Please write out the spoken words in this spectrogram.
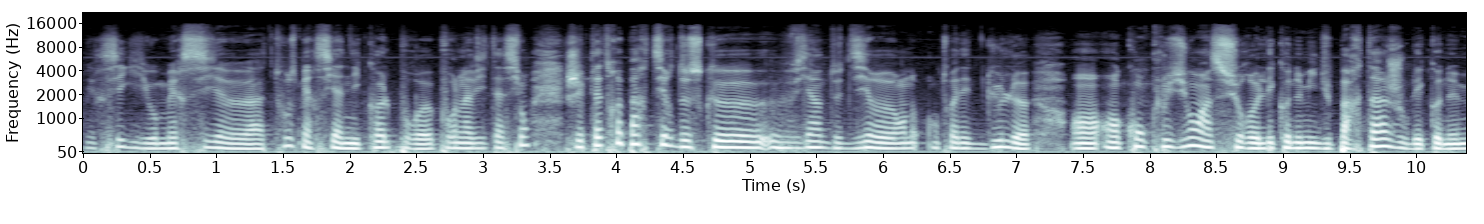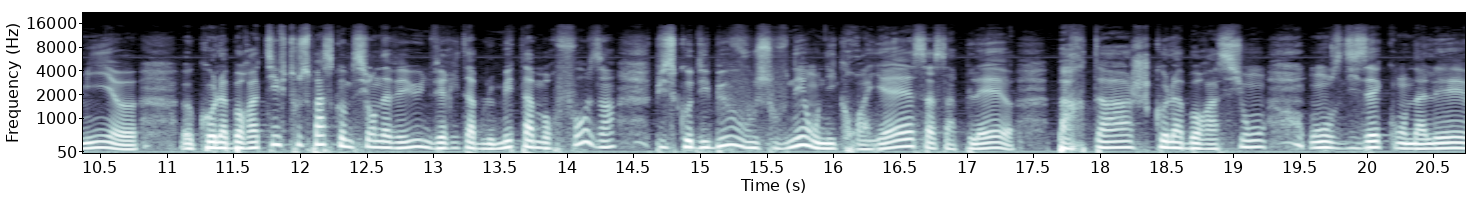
Merci Guillaume, merci euh, à tous, merci à Nicole pour, euh, pour l'invitation. Je vais peut-être repartir de ce que vient de dire euh, Antoinette Gull en, conclusion hein, sur l'économie du partage ou l'économie collaborative. Tout se passe comme si on avait eu une véritable métamorphose, hein, puisqu'au début, vous vous souvenez, on y croyait, ça s'appelait partage, collaboration. On se disait qu'on allait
